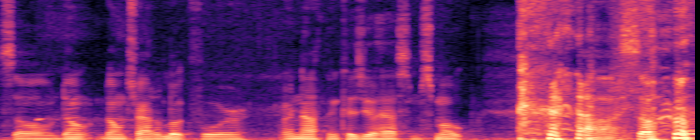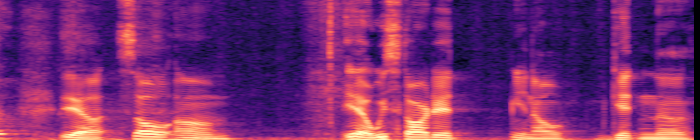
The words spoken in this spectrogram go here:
So don't don't try to look for her or nothing because you'll have some smoke. uh, so yeah, so um, yeah, we started, you know, getting the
